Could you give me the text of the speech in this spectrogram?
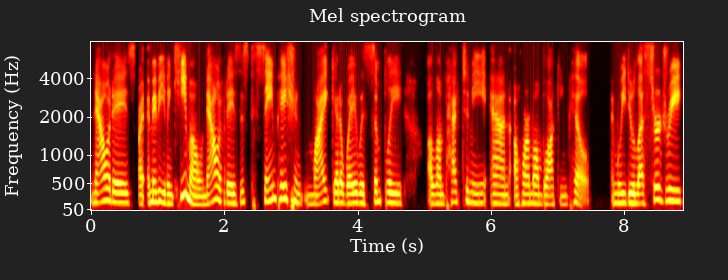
Nowadays, maybe even chemo. Nowadays, this same patient might get away with simply a lumpectomy and a hormone blocking pill. And we do less surgery.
